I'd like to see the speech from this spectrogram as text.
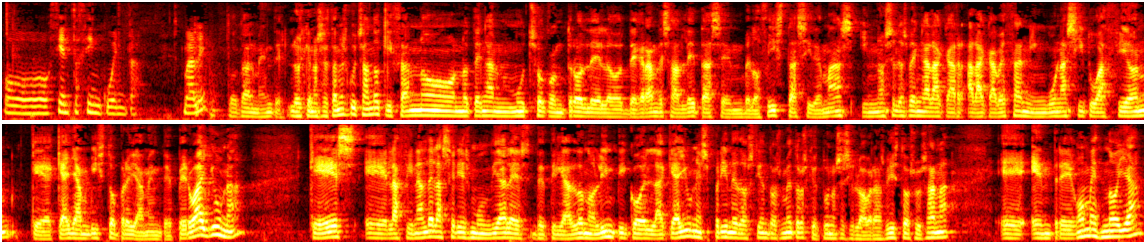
o 150, ¿vale? Totalmente. Los que nos están escuchando quizás no, no tengan mucho control de, los de grandes atletas en velocistas y demás y no se les venga a la, a la cabeza ninguna situación que, que hayan visto previamente. Pero hay una que es eh, la final de las series mundiales de triatlón olímpico en la que hay un sprint de 200 metros, que tú no sé si lo habrás visto, Susana, eh, entre Gómez Noya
